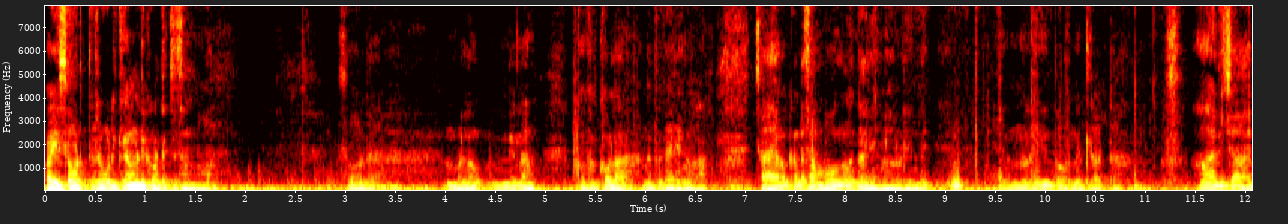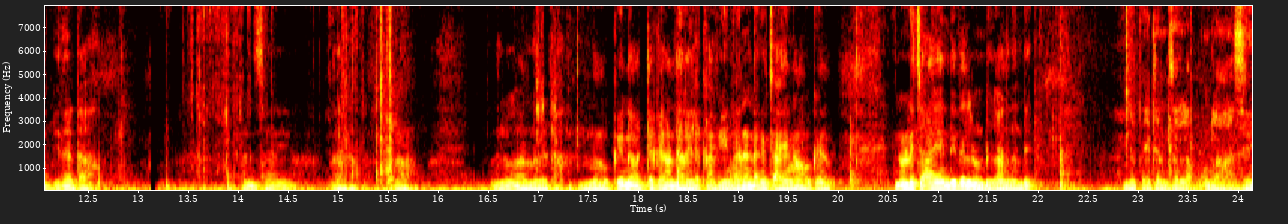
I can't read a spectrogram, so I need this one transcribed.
പൈസ കൊടുത്തിട്ട് കുടിക്കാൻ വേണ്ടി കൊണ്ടുവച്ച സംഭവമാണ്. സോഡ വെള്ളം എല്ലാം കൊക്കക്കോള അങ്ങനത്തെ കാര്യങ്ങളാണ്. ചായ വെക്കേണ്ട സംഭവങ്ങളും കാര്യങ്ങളും ഇവിടെ ഉണ്ട്. ഇതൊന്നും എനിക്ക് തോന്നിട്ടില്ല കേട്ടോ. ആ ഇത് ചായ ഇതേട്ടാ. ഫ്രണ്ട്സായി ആ ഇതിലും കാണുന്നത് കേട്ടോ. നമുക്ക് തന്നെ ഒറ്റക്കായോണ്ട് അറിയില്ല. കവി എങ്ങനെ ഉണ്ടെങ്കിൽ ചായ എങ്ങനെ വെക്കാനും. ഇതിനുള്ളിൽ ചായേന്റെ ഇതെല്ലാം ഉണ്ട് കാണുന്നുണ്ട്. ഇങ്ങനത്തെ ഐറ്റംസ് എല്ലാം. ഗ്ലാസ്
